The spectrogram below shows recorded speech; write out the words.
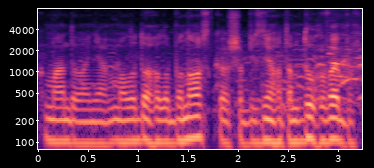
командування молодого Лобановського, щоб з нього там дух вибив.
